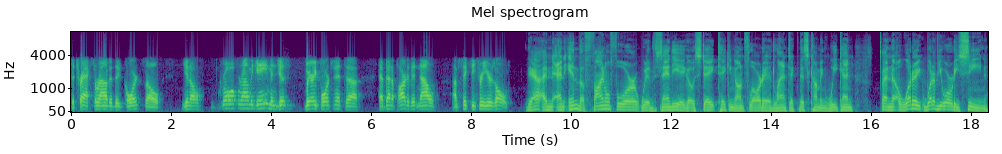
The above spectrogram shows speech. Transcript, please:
The track surrounded the court, so you know, grow up around the game and just very fortunate to have been a part of it. Now I'm 63 years old. Yeah, and and in the Final Four with San Diego State taking on Florida Atlantic this coming weekend. And uh, what are what have you already seen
